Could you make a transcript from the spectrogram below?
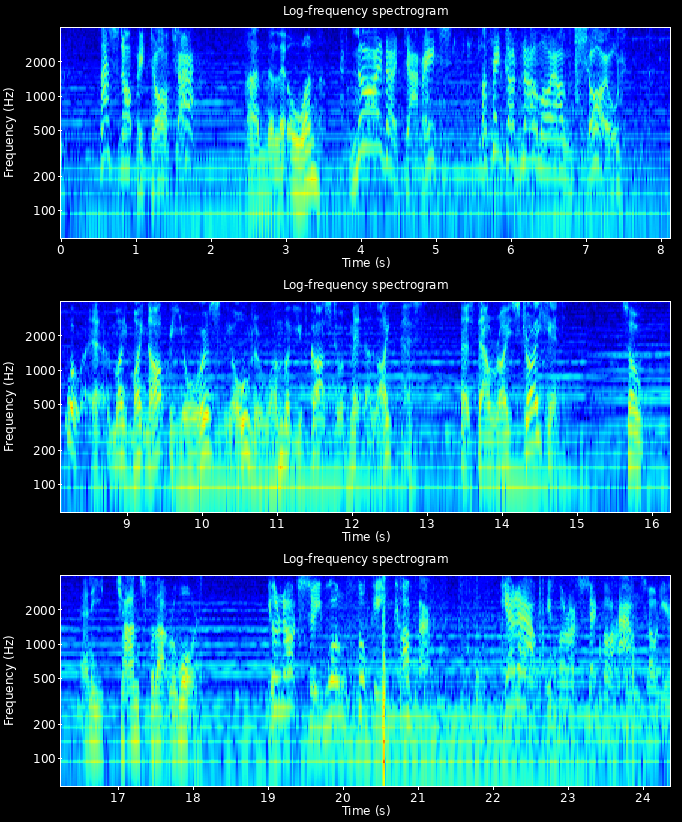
That's not me daughter. And the little one? Neither, damn it! I think I'd know my own child. Well, it might, might not be yours, the older one, but you've got to admit the likeness. That's downright striking. So, any chance for that reward? You'll not see one fucking copper. Get out before I set my hounds on you.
